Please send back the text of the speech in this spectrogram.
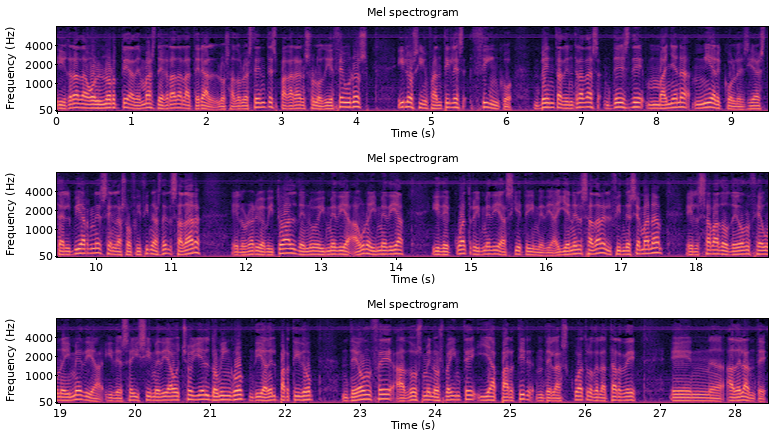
y grada Gol Norte, además de grada lateral. Los adolescentes pagarán solo 10 euros y los infantiles 5. Venta de entradas desde mañana miércoles y hasta el viernes en las oficinas del Sadar, el horario habitual de 9 y media a 1 y media y de 4 y media a 7 y media. Y en el Sadar el fin de semana, el sábado de 11 a 1 y media y de 6 y media a 8 y el domingo, día del partido, de 11 a 2 menos 20 y a partir de las 4 de la tarde en eh, adelante.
